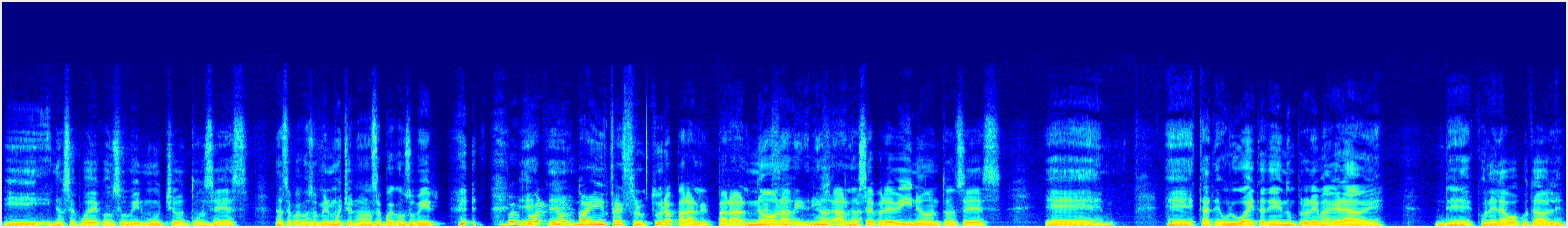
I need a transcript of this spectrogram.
y no se puede consumir mucho. Entonces, no se puede consumir mucho, no, no se puede consumir. Este- no, no hay infraestructura para, para No, no, no, se previno, entonces eh, eh, está, Uruguay está teniendo un problema grave de, con el agua potable.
